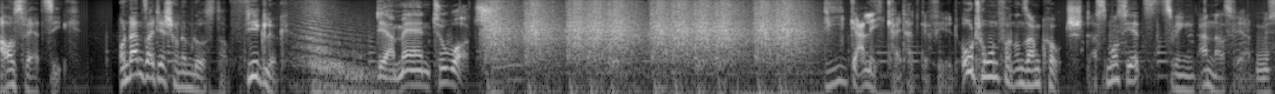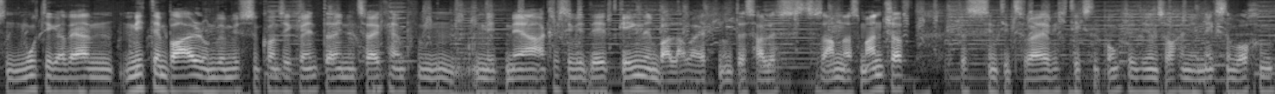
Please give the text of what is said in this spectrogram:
Auswärtssieg. Und dann seid ihr schon im Lostopf. Viel Glück! Der Man to Watch. Die Galligkeit hat gefehlt. O-Ton von unserem Coach. Das muss jetzt zwingend anders werden. Wir müssen mutiger werden mit dem Ball und wir müssen konsequenter in den Zweikämpfen und mit mehr Aggressivität gegen den Ball arbeiten und das alles zusammen als Mannschaft. Das sind die zwei wichtigsten Punkte, die uns auch in den nächsten Wochen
